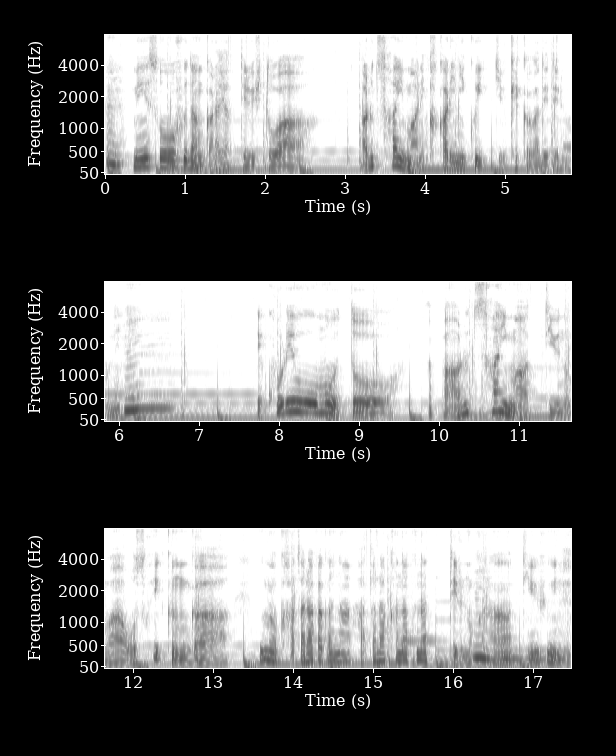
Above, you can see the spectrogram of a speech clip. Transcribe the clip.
うん、瞑想を普段からやってる人は、アルツハイマーにかかりにくいっていう結果が出てるのね。で、これを思うと、やっぱアルツハイマーっていうのは、遅い君がうまく働かな、働かなくなってるのかなっていうふうに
